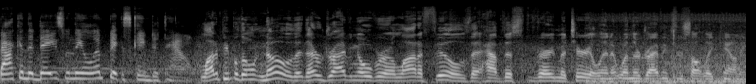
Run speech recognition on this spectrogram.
back in the days when the Olympics came to town. A lot of people don't know that they're driving over a lot of fills that have this very material in it when they're driving through Salt Lake County.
